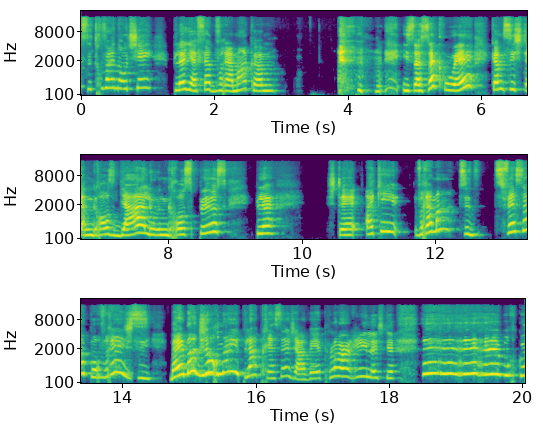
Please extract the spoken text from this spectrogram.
tu t'es trouvé un autre chien. Puis là, il a fait vraiment comme. il se secouait comme si j'étais une grosse gale ou une grosse puce. Puis là, j'étais OK, vraiment, tu, tu fais ça pour vrai? Je dis, ben bonne journée! Puis là, après ça, j'avais pleuré, là, j'étais, pourquoi,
